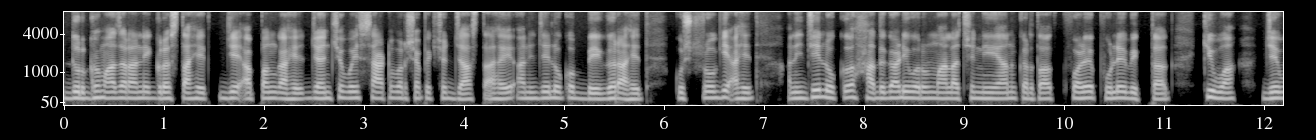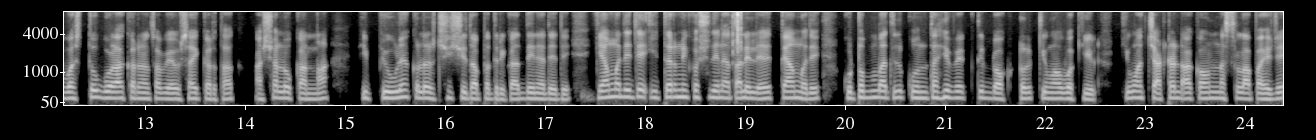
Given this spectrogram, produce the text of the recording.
दुर्गम आजाराने ग्रस्त आहेत जे अपंग आहेत ज्यांचे वय साठ वर्षापेक्षा जास्त आहे आणि जे लोक बेघर आहेत कुष्ठरोगी आहेत आणि जे लोक हातगाडीवरून मालाचे ने करतात फळे फुले विकतात किंवा जे वस्तू गोळा करण्याचा व्यवसाय करतात अशा लोकांना ही पिवळ्या कलरची शिधापत्रिका देण्यात येते. यामध्ये जे इतर निकष देण्यात आलेले आहेत त्यामध्ये कुटुंबातील कोणताही व्यक्ती डॉक्टर किंवा वकील किंवा चार्टर्ड अकाउंट नसला पाहिजे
